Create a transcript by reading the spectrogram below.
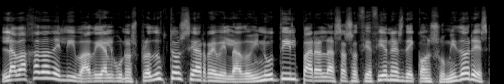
La bajada del IVA de algunos productos se ha revelado inútil para las asociaciones de consumidores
